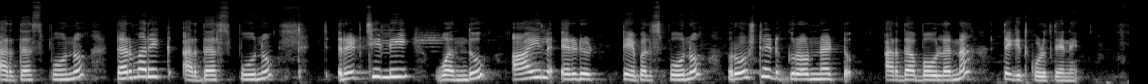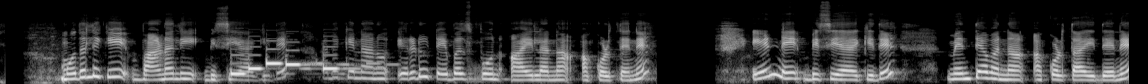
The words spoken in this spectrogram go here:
ಅರ್ಧ ಸ್ಪೂನು. ಟರ್ಮರಿಕ್, ಅರ್ಧ ಸ್ಪೂನು. ರೆಡ್ ಚಿಲ್ಲಿ, ಒಂದು. ಆಯಿಲ್, ಎರಡು ಟೇಬಲ್ ಸ್ಪೂನು. ರೋಸ್ಟೆಡ್ ಗ್ರೌಂಡ್ನಟ್, ಅರ್ಧ ಬೌಲನ್ನು ತೆಗೆದುಕೊಳ್ತೇನೆ. ಮೊದಲಿಗೆ ಬಾಣಲಿ ಬಿಸಿಯಾಗಿದೆ. ಅದಕ್ಕೆ ನಾನು ಎರಡು ಟೇಬಲ್ ಸ್ಪೂನ್ ಆಯಿಲನ್ನು ಹಾಕ್ಕೊಳ್ತೇನೆ. ಎಣ್ಣೆ ಬಿಸಿಯಾಗಿದೆ ಮೆಂತ್ಯವನ್ನು ಹಾಕ್ಕೊಳ್ತಾ ಇದ್ದೇನೆ.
